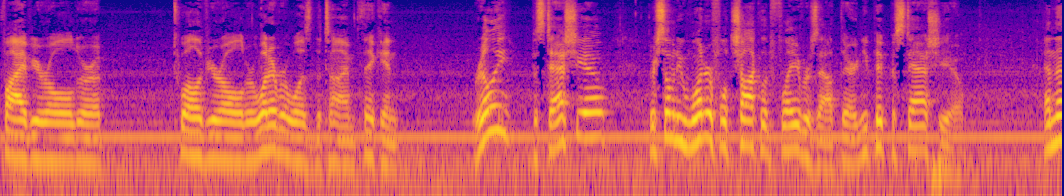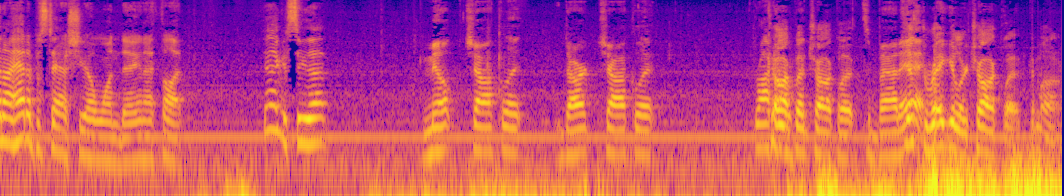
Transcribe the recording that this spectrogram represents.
five-year-old, or a twelve-year-old, or whatever it was at the time, thinking, Really? Pistachio? There's so many wonderful chocolate flavors out there, and you pick pistachio. And then I had a pistachio one day, and I thought, yeah, I could see that. Milk chocolate, dark chocolate. Rock Chocolate, chocolate. That's about Just it. Just regular chocolate. Come on.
